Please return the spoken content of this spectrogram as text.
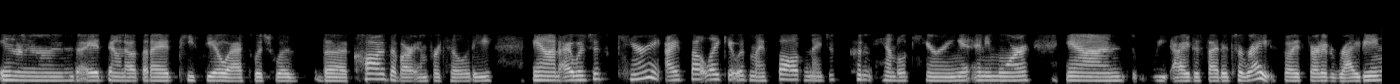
and I had found out that I had PCOS, which was the cause of our infertility. And I was just carrying, I felt like it was my fault and I just couldn't handle carrying it anymore. And we, I decided to write. So I started writing.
